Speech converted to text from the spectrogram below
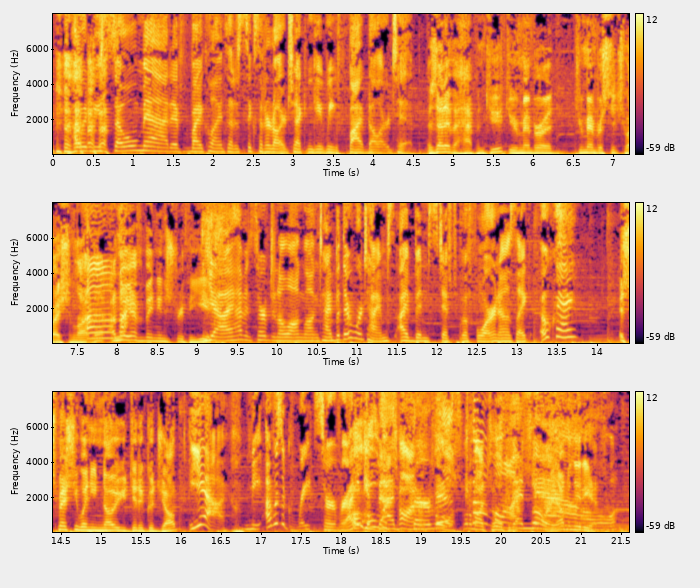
I would be so mad if my clients had a $600 check and gave me $5 tip. Has that ever happened to you? Do you remember a Do you remember a situation like that? I Um, know you haven't been in the industry for years. Yeah, I haven't served in a long, long time, but there were times I've been stiffed before, and I was like, okay, especially when you know you did a good job. yeah, me. I was a great server. I Oh, didn't get all the bad time, service. What am I Come talking about? Sorry, I'm an idiot.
